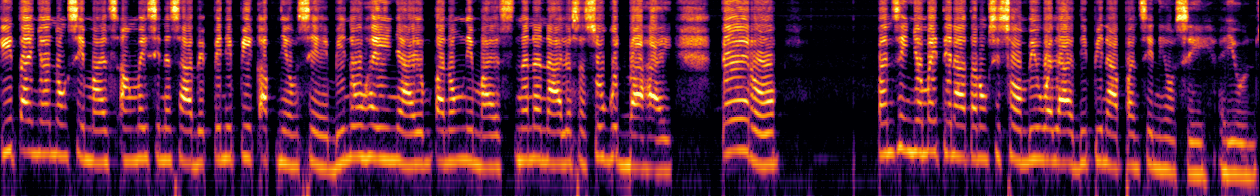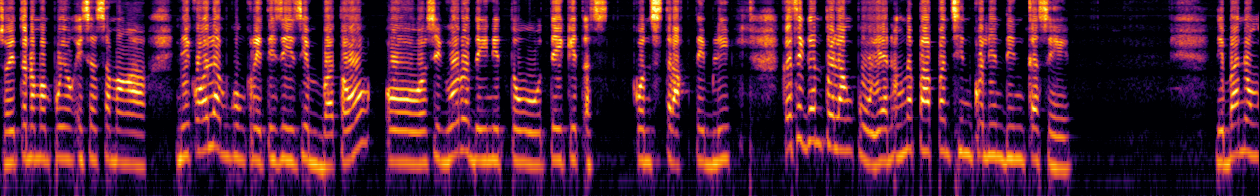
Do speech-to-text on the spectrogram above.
kita nyo nung si Miles ang may sinasabi, pinipick up ni Jose. Binuhay niya yung tanong ni Miles na nanalo sa sugod bahay. Pero, pansin nyo may tinatanong si Zombie, wala di pinapansin ni Jose. Ayun. So, ito naman po yung isa sa mga, hindi ko alam kung criticism ba to, o siguro they need to take it as constructively. Kasi ganito lang po yan. Ang napapansin ko din din kasi, 'Di ba nung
